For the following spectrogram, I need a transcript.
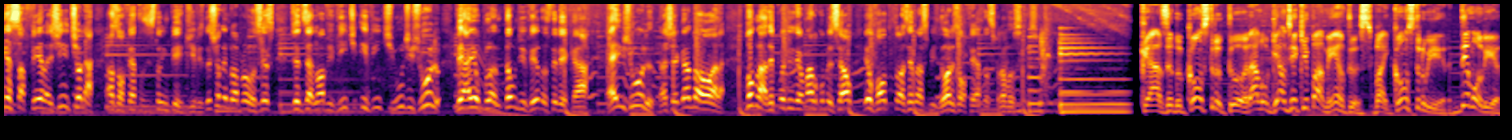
terça-feira. Gente, olha, as ofertas estão imperdíveis. Deixa eu lembrar para vocês, dia 19, 20 e 21 de julho, vem aí o plantão de vendas TVK. É em julho, tá chegando a hora. Vamos lá, depois do intervalo comercial, eu volto trazendo as melhores ofertas para vocês. Casa do Construtor Aluguel de Equipamentos. Vai construir, demolir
